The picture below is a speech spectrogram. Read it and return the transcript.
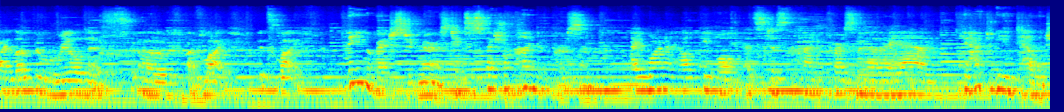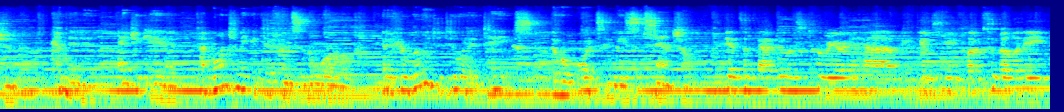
I love the realness of, of life. It's life. Being a registered nurse takes a special kind of person. I want to help people. That's just the kind of person that I am. You have to be intelligent, committed, educated, and want to make a difference in the world. But if you're willing to do what it takes, the rewards can be substantial. It's a fabulous career to have. It gives me flexibility.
